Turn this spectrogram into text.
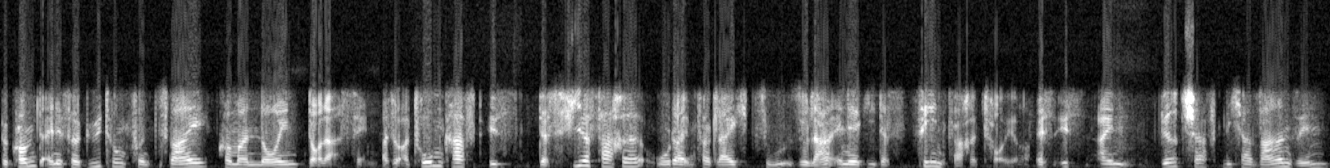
bekommt eine Vergütung von 2,9 Dollar Cent. Also Atomkraft ist das Vierfache oder im Vergleich zu Solarenergie das Zehnfache teurer. Es ist ein wirtschaftlicher Wahnsinn,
